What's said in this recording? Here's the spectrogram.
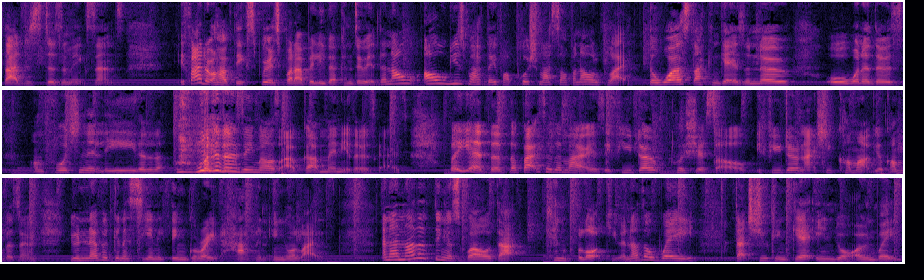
That just doesn't make sense. If I don't have the experience but I believe I can do it, then I'll I'll use my faith, I'll push myself and I'll apply. The worst I can get is a no or one of those unfortunately da, da, da. one of those emails i've got many of those guys but yeah the, the fact of the matter is if you don't push yourself if you don't actually come out of your comfort zone you're never going to see anything great happen in your life and another thing as well that can block you another way that you can get in your own way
